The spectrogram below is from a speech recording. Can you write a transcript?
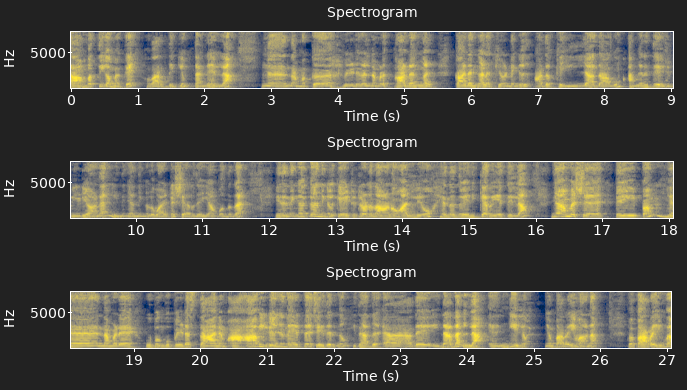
സാമ്പത്തികമൊക്കെ വർദ്ധിക്കും. തന്നെയല്ല നമുക്ക് വീടുകൾ നമ്മുടെ കടങ്ങൾ കടങ്ങളൊക്കെ ഉണ്ടെങ്കിൽ അതൊക്കെ ഇല്ലാതാകും. അങ്ങനത്തെ ഒരു വീഡിയോ ആണ് ഇന്ന് ഞാൻ നിങ്ങളുമായിട്ട് ഷെയർ ചെയ്യാൻ പോകുന്നത്. ഇത് നിങ്ങൾക്ക് നിങ്ങൾ കേട്ടിട്ടുള്ളതാണോ അല്ലയോ എന്നൊന്നും എനിക്കറിയത്തില്ല. ഞാൻ പക്ഷേ ഇപ്പം നമ്മുടെ ഉപ്പും കുപ്പിയുടെ സ്ഥാനം ആ വീഡിയോ ഞാൻ നേരത്തെ ചെയ്തിരുന്നു. ഇതത് അതെ ഇതല്ല എങ്കിലും ഞാൻ പറയുവാണ് ഇപ്പൊ പറയുമ്പോ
